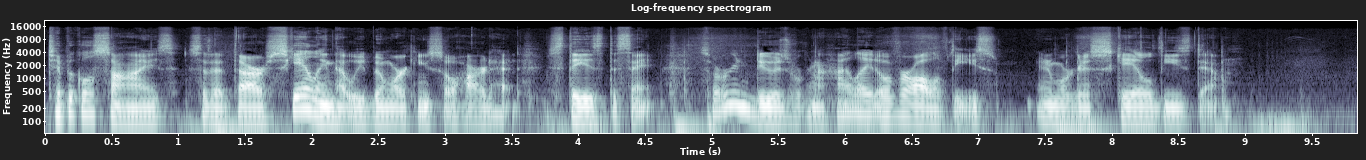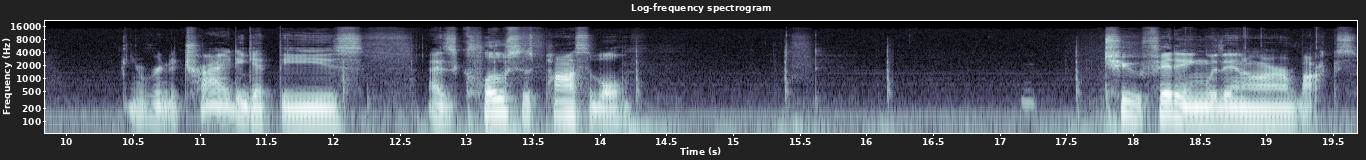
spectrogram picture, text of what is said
typical size so that our scaling that we've been working so hard at stays the same. So what we're going to do is we're going to highlight over all of these and we're going to scale these down. And we're going to try to get these as close as possible to fitting within our box.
